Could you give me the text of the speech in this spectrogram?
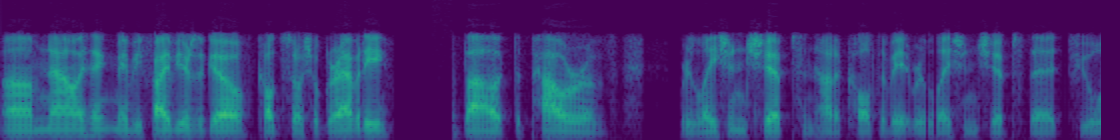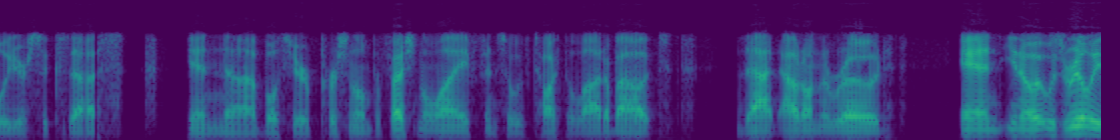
um, now, I think maybe five years ago, called Social Gravity, about the power of relationships and how to cultivate relationships that fuel your success in uh, both your personal and professional life. And so we've talked a lot about that out on the road. And you know, it was really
